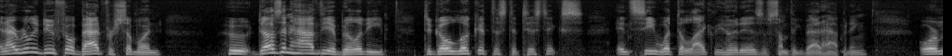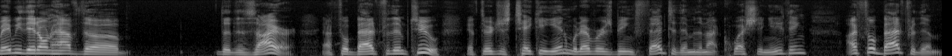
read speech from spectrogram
And I really do feel bad for someone who doesn't have the ability to go look at the statistics and see what the likelihood is of something bad happening or maybe they don't have the the desire. I feel bad for them too. If they're just taking in whatever is being fed to them and they're not questioning anything, I feel bad for them.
